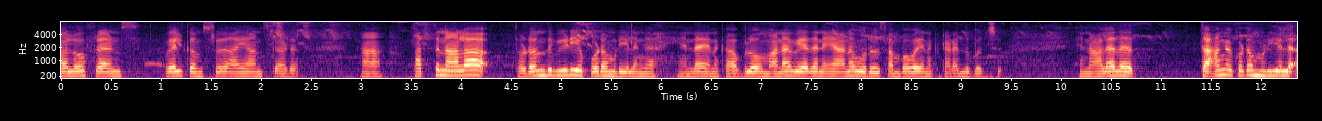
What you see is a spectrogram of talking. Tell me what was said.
Hello friends welcomes to Ayans garden ஆ பத்து நாளாக தொடர்ந்து வீடியோ போட முடியலைங்க. ஏன்னா எனக்கு அவ்வளோ மனவேதனையான ஒரு சம்பவம் எனக்கு நடந்து போச்சு. என்னால் அதை தாங்க கூட முடியலை.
